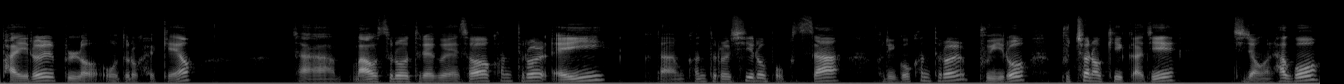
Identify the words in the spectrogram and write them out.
파일을 불러 오도록 할게요. 자 마우스로 드래그해서 컨트롤 A 그 다음 컨트롤 C로 복사 그리고 컨트롤 V로 붙여넣기까지 지정을 하고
